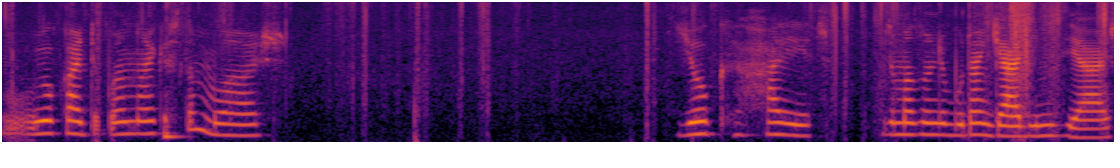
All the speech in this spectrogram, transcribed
Yok artık. Buranın arkası da mı var? Yok hayır. Bizim az önce buradan geldiğimiz yer.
